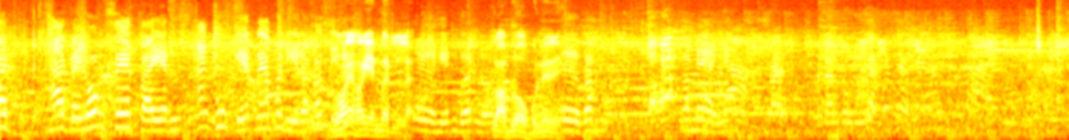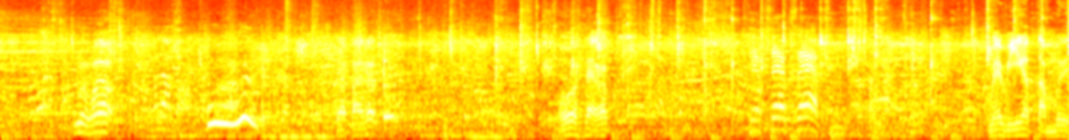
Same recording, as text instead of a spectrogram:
าถ้าไปลงเฟซไปอันข้างภูเก็ตนะพอดีแล้วเขาสิร้อยเขาเห็นเบิดนั่นล่ะเออเห็นเบิดเลยรอบโลกพุ่นนี่เออว่าว่าแม่ย่าด้วยว่าแต่ปลาครับโอ้แซ่บครับแซ่บแซ่บแซ่บแม่วีครับต่ำเลย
